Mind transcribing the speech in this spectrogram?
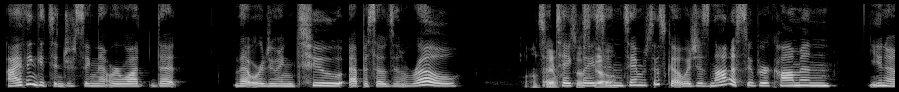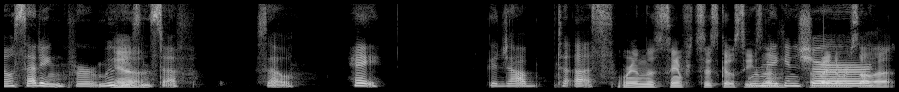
I think it's interesting that we're that that we're doing two episodes in a row On San that take Francisco. place in San Francisco, which is not a super common, you know, setting for movies Yeah. and stuff. So, hey, good job to us. We're in the San Francisco season. making if I never saw that.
